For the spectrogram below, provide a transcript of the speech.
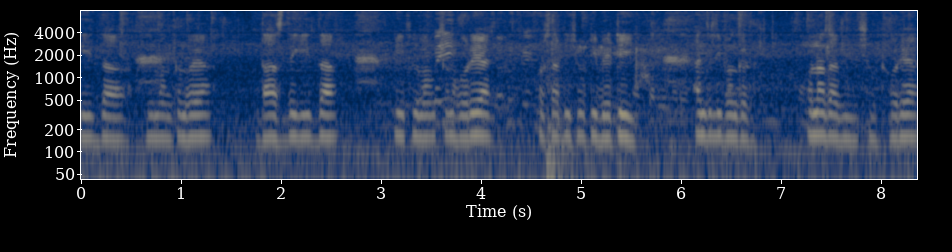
ਗੀਤ ਦਾ ਫਿਲਮਾਂਕਨ ਹੋਇਆ। ਦਾਸ ਦੇ ਗੀਤ ਦਾ ਵੀ ਫਿਲਮਾਂਕਣ ਹੋ ਰਿਹਾ ਔਰ ਸਾਡੀ ਛੋਟੀ ਬੇਟੀ ਅੰਜਲੀ ਬੰਗੜ ਉਹਨਾਂ ਦਾ ਵੀ ਸ਼ੂਟ ਹੋ ਰਿਹਾ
